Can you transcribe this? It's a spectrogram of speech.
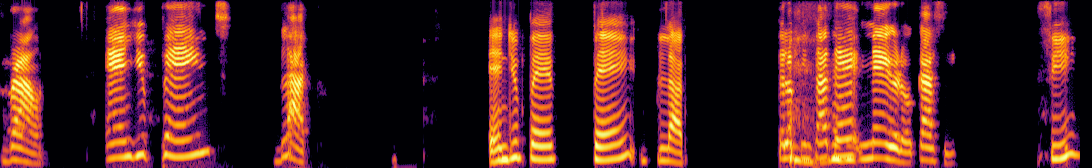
brown. And you paint black. And you pay, pay black. Te lo pintas de negro, casi. Sí,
